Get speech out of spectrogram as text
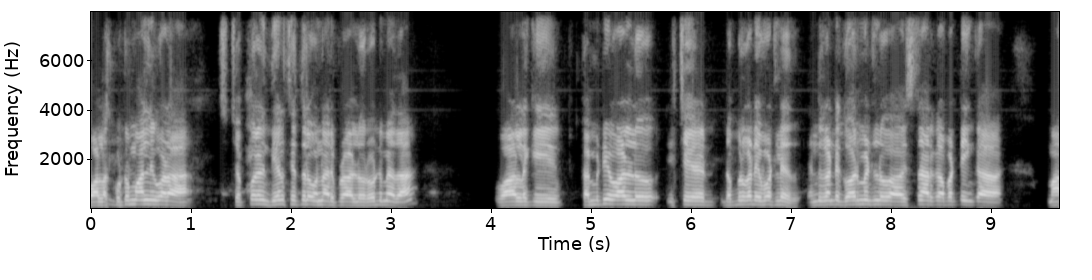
వాళ్ళ కుటుంబాలని కూడా చెప్పుకోలేని దీనస్థితిలో ఉన్నారు ఇప్పుడు వాళ్ళు రోడ్డు మీద. వాళ్ళకి కమిటీ వాళ్ళు ఇచ్చే డబ్బులు కూడా ఇవ్వట్లేదు. ఎందుకంటే గవర్నమెంట్లు ఇస్తున్నారు కాబట్టి ఇంకా మా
